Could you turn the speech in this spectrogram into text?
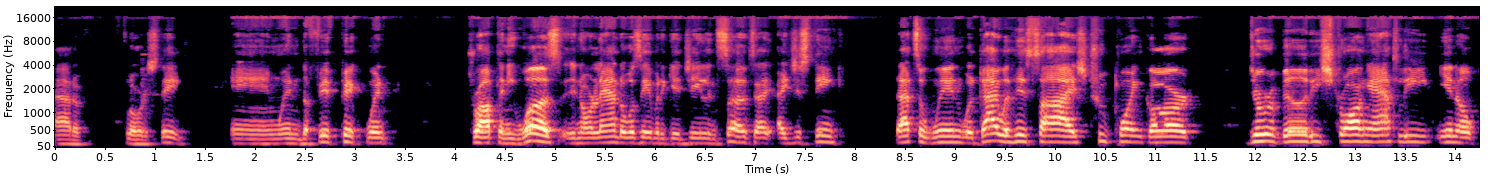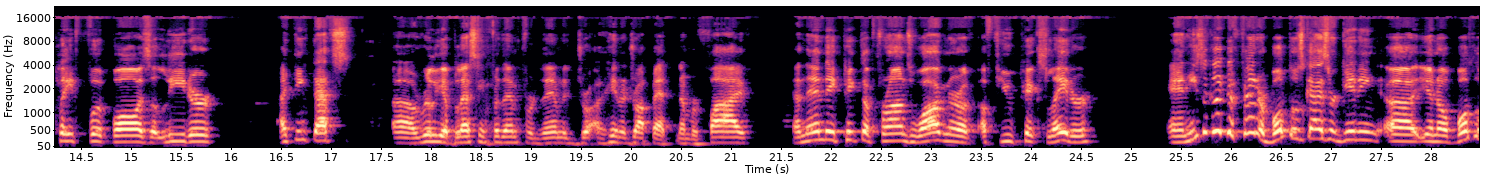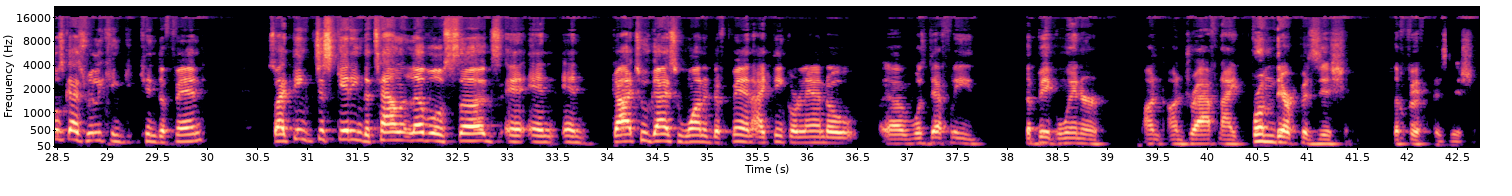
out of Florida State? And when the fifth pick went dropped, and he was, and Orlando was able to get Jalen Suggs, I, I just think that's a win. With a guy with his size, true point guard, durability, strong athlete, you know, played football as a leader. I think that's uh, really a blessing for them for them to draw him to drop at number five. And then they picked up Franz Wagner a, a, few picks later, and he's a good defender. Both those guys are getting, uh, you know, both those guys really can can defend. So I think just getting the talent level of Suggs and and and got two guys who want to defend. I think Orlando uh, was definitely the big winner on on draft night from their position, the fifth position.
